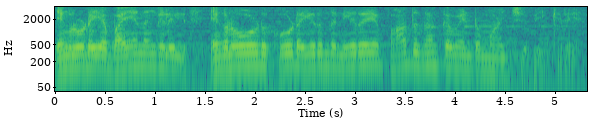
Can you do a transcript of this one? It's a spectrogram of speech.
எங்களுடைய பயணங்களில் எங்களோடு கூட இருந்து நீரைய பாதுகாக்க வேண்டுமாய் ஜெபிக்கிறேன்.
